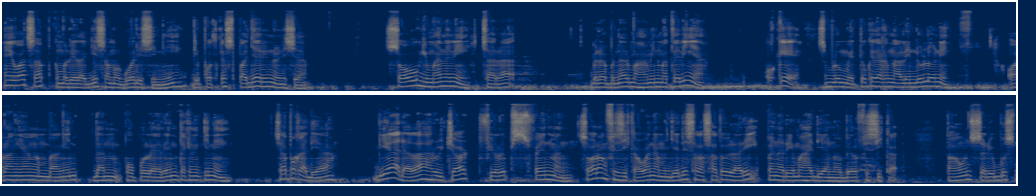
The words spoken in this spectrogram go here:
Hey what's up, kembali lagi sama gue di sini di podcast Pelajar Indonesia. So gimana nih cara benar-benar memahami materinya? Oke, sebelum itu kita kenalin dulu nih orang yang ngembangin dan populerin teknik ini. Siapakah dia? Dia adalah Richard Phillips Feynman, seorang fisikawan yang menjadi salah satu dari penerima hadiah Nobel Fisika tahun 1965.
